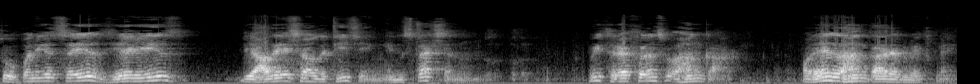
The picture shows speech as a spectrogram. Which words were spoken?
so Upanishad says here is the आदेश of the teaching instruction with reference to अहंकार or as ahankar to explain.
